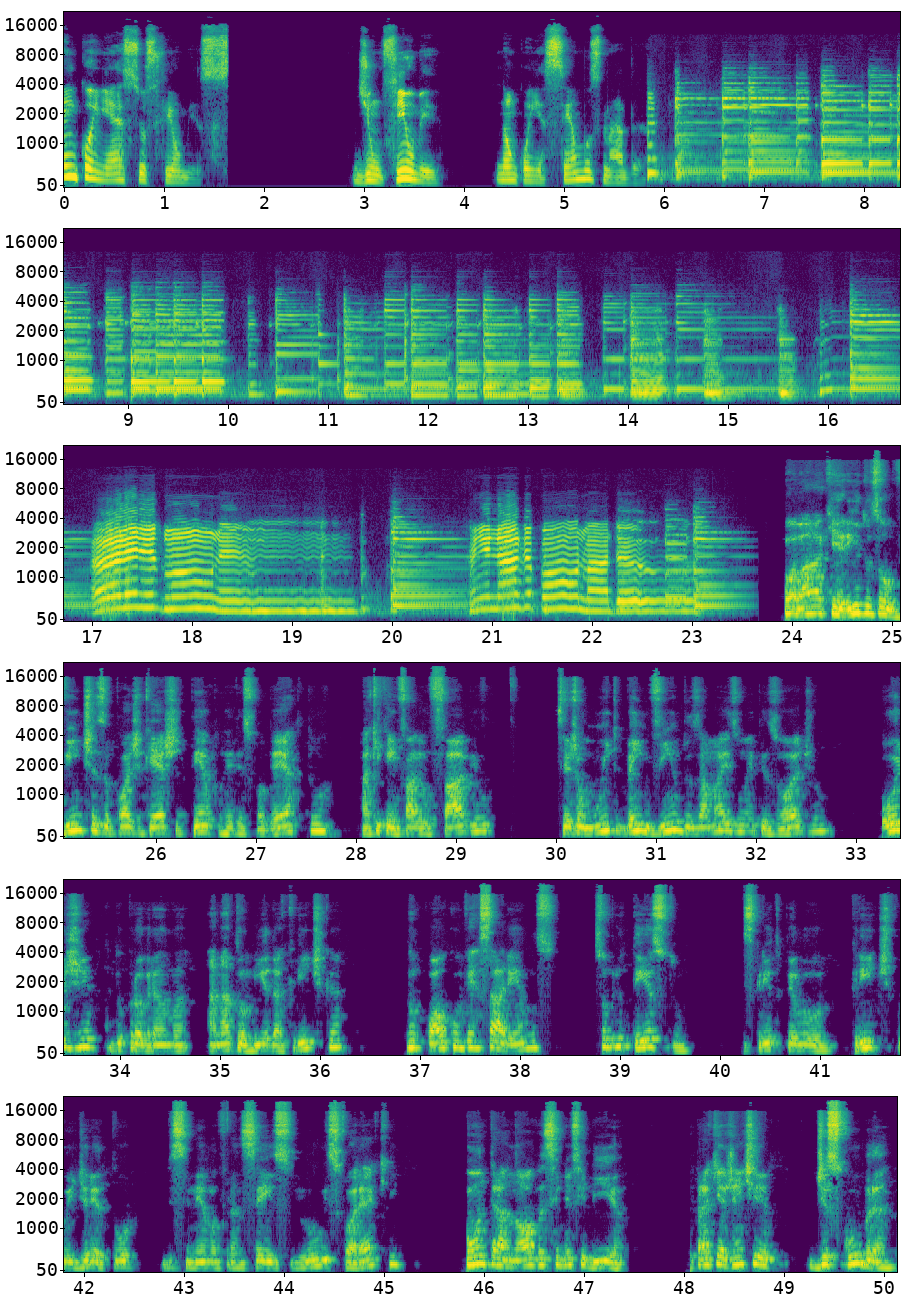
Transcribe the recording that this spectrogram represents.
Quem conhece os filmes? De um filme, não conhecemos nada. Early this morning, when you knocked upon my door. Olá, queridos ouvintes do podcast Tempo Redescoberto. Aqui quem fala é o Fábio. Sejam muito bem-vindos a mais um episódio, hoje do programa Anatomia da Crítica, no qual conversaremos sobre o texto escrito pelo crítico e diretor de cinema francês Louis Corec, Contra a Nova Cinefilia. Para que a gente descubra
